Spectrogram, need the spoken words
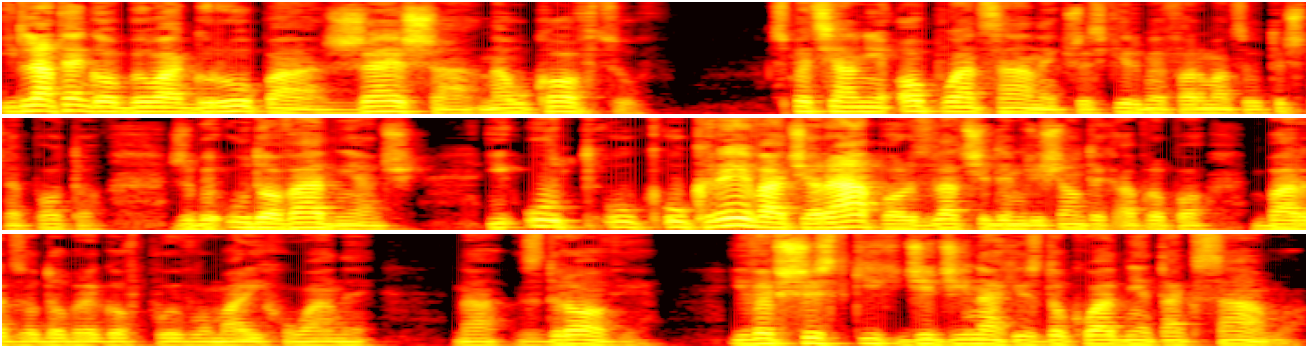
I dlatego była grupa, rzesza naukowców, specjalnie opłacanych przez firmy farmaceutyczne po to, żeby udowadniać i ukrywać raport z lat 70. a propos bardzo dobrego wpływu marihuany na zdrowie. I we wszystkich dziedzinach jest dokładnie tak samo.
